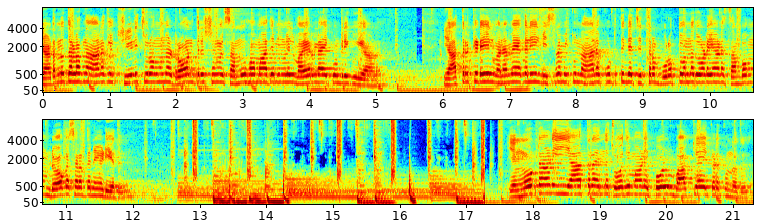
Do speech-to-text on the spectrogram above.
നടന്നു തളർന്ന ആനകൾ ക്ഷീണിച്ചുറങ്ങുന്ന ഡ്രോൺ ദൃശ്യങ്ങൾ സമൂഹ മാധ്യമങ്ങളിൽ വൈറലായിക്കൊണ്ടിരിക്കുകയാണ്. യാത്രക്കിടയിൽ വനമേഖലയിൽ വിശ്രമിക്കുന്ന ആനക്കൂട്ടത്തിന്റെ ചിത്രം പുറത്തു വന്നതോടെയാണ് സംഭവം ലോകശ്രദ്ധ നേടിയത്. എങ്ങോട്ടാണ് ഈ യാത്ര എന്ന ചോദ്യമാണ് ഇപ്പോഴും ബാക്കിയായി കിടക്കുന്നത്.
